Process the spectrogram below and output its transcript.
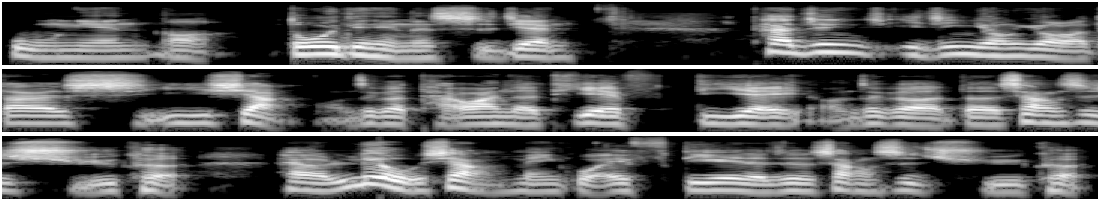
五年哦，多一点点的时间，它已经已经拥有了大约十一项这个台湾的 TFDA 啊这个的上市许可，还有六项美国 FDA 的这个上市许可。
